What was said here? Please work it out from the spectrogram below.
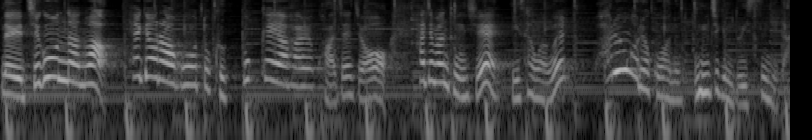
네, 지구 온난화 해결하고 또 극복해야 할 과제죠. 하지만 동시에 이 상황을 활용하려고 하는 움직임도 있습니다.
